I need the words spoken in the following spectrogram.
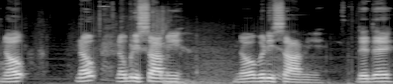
Nope. Nope. Nobody saw me. Nobody hmm. saw me. Did they?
